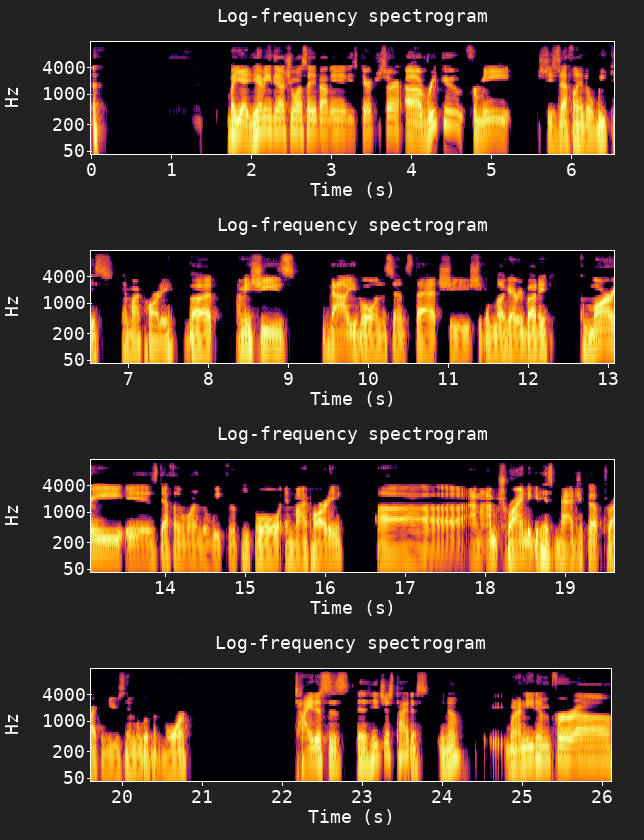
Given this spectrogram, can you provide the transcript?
but yeah, do you have anything else you want to say about any of these characters, sir? Uh, Rikku for me she's definitely the weakest in my party, but I mean, she's valuable in the sense that she, she can mug everybody. Kimahri is definitely one of the weaker people in my party. Uh, I'm, I'm trying to get his magic up so I can use him a little bit more. Tidus is, he's just Tidus, you know? When I need him for, uh,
